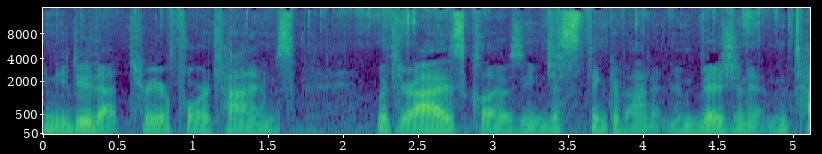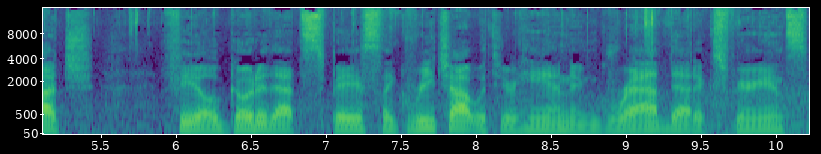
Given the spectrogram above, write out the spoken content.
and you do that three or four times with your eyes closed and you just think about it and envision it and touch feel, go to that space, like reach out with your hand and grab that experience.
